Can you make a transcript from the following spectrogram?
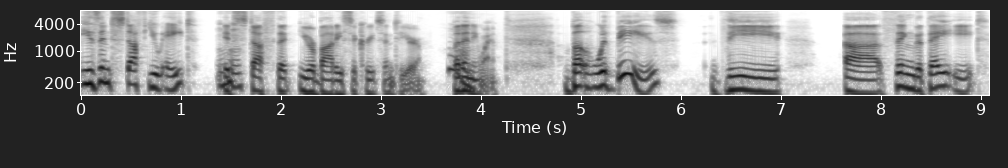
isn't stuff you ate. It's stuff that your body secretes into your. But anyway, but with bees, the uh, thing that they eat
